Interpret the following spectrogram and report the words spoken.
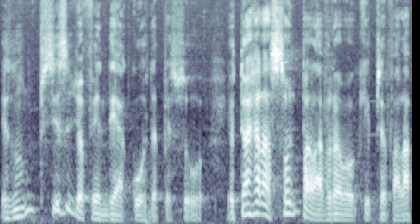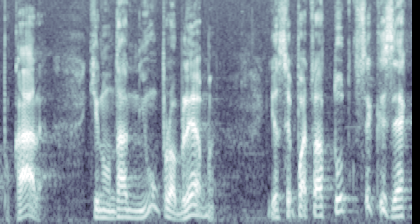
Eu não preciso de ofender a cor da pessoa. Eu tenho uma relação de palavrão aqui para você falar para o cara, que não dá nenhum problema. E você pode falar tudo que você quiser.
